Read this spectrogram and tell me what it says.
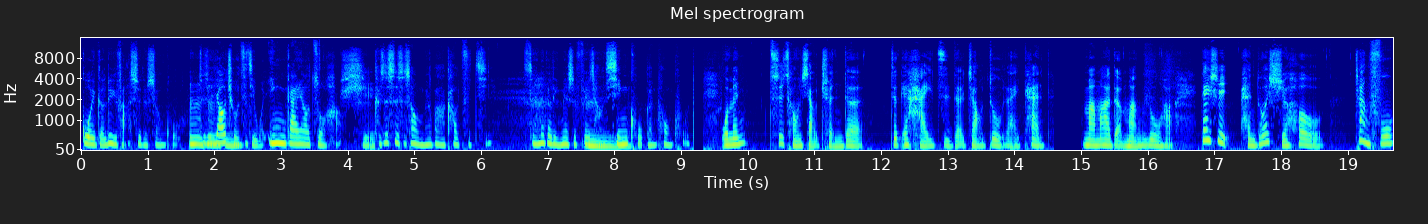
过一个律法式的生活，嗯，就是要求自己我应该要做好。是，可是事实上我没有办法靠自己，所以那个里面是非常辛苦跟痛苦的。嗯，我们是从小纯的这个孩子的角度来看妈妈的忙碌哈，但是很多时候丈夫。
